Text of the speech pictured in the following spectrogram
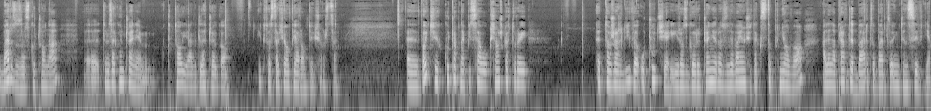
bardzo zaskoczona e, tym zakończeniem. Kto, jak, dlaczego i kto stał się ofiarą w tej książce. E, Wojciech Kuczok napisał książkę, w której to żarliwe uczucie i rozgoryczenie rozlewają się tak stopniowo, ale naprawdę bardzo, bardzo intensywnie.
